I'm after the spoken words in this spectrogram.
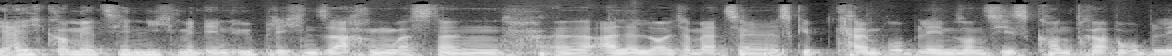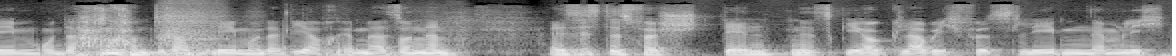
Ja, ich komme jetzt hier nicht mit den üblichen Sachen, was dann äh, alle Leute mal erzählen, es gibt kein Problem, sonst hieß Kontraproblem oder Kontraproblem oder wie auch immer, sondern es ist das Verständnis, Georg, glaube ich, fürs Leben, nämlich,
